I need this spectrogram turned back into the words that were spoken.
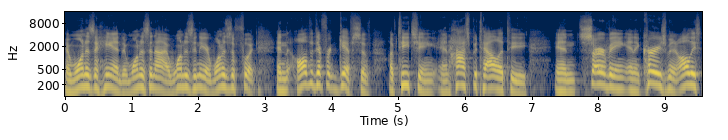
And one is a hand, and one is an eye, one is an ear, one is a foot, and all the different gifts of, of teaching and hospitality and serving and encouragement, and all these.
